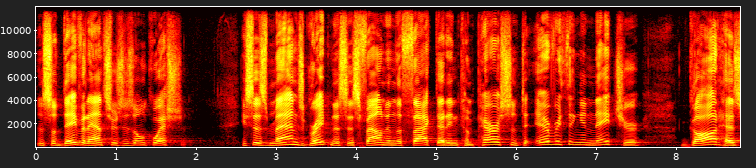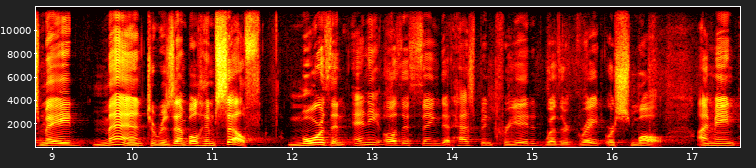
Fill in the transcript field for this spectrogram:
And so David answers his own question. He says, man's greatness is found in the fact that in comparison to everything in nature, God has made man to resemble himself more than any other thing that has been created, whether great or small. I mean,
